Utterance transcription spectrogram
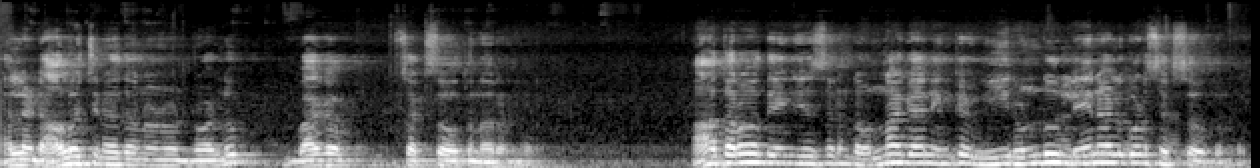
అలాంటి ఆలోచన ఏదైనా ఉన్న వాళ్ళు బాగా సక్సెస్ అవుతున్నారు అన్నారు ఆ తర్వాత ఏం చేశారంటే ఉన్నా కానీ ఇంకా ఈ రెండు లేనాళ్ళు కూడా సక్సెస్ అవుతున్నారు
